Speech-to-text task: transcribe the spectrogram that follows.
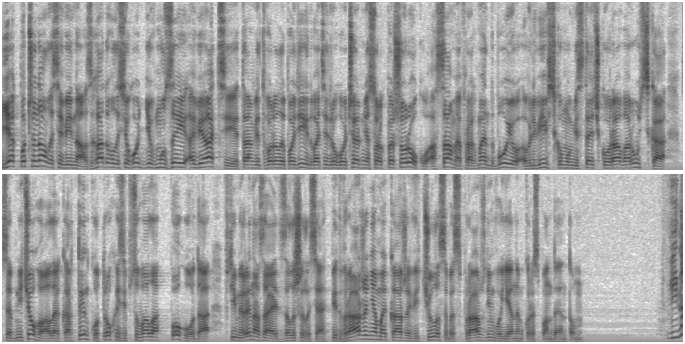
Як починалася війна, згадували сьогодні в музеї авіації. Там відтворили події 22 червня 41-го року, а саме фрагмент бою в львівському містечку Рава Руська. Все б нічого, але картинку трохи зіпсувала погода. Втім, Ірина Заєць залишилася під враженнями. каже, відчула себе справжнім воєнним кореспондентом. Війна,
